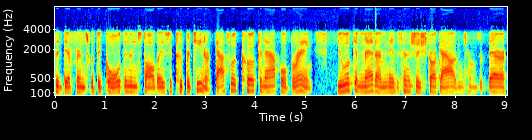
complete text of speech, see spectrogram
the difference with the golden install base of Cupertino. That's what Cook and Apple bring. You look at Meta, I mean, they've essentially struck out in terms of their,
